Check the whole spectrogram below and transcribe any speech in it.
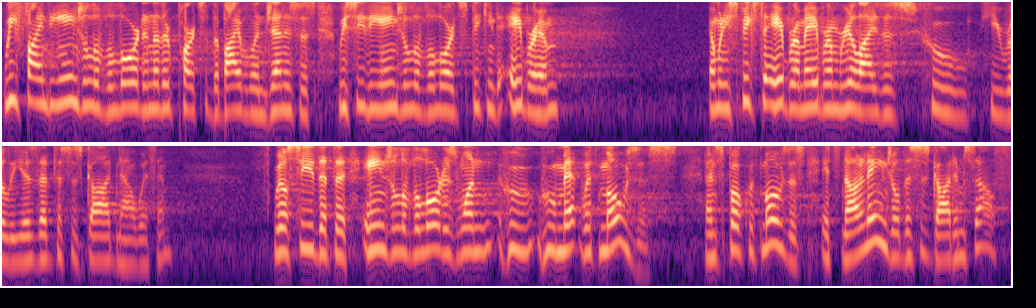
We find the angel of the Lord in other parts of the Bible in Genesis. We see the angel of the Lord speaking to Abraham. And when he speaks to Abram, Abram realizes who he really is, that this is God now with him. We'll see that the angel of the Lord is one who, who met with Moses and spoke with Moses. It's not an angel, this is God himself.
